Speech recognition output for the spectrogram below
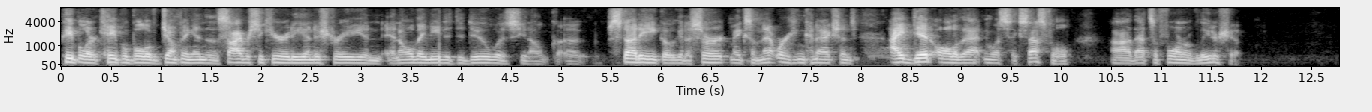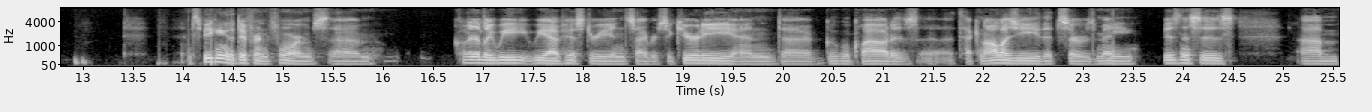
people are capable of jumping into the cybersecurity industry and, and all they needed to do was you know uh, study, go get a cert, make some networking connections. I did all of that and was successful. Uh, that's a form of leadership. And speaking of the different forms, um, clearly we we have history in cybersecurity, and uh, Google Cloud is a technology that serves many businesses. Um,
